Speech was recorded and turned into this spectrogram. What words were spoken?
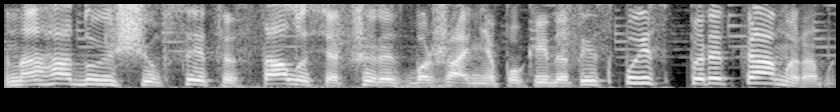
Нагадую, що все це сталося через бажання покидати спис перед камерами.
